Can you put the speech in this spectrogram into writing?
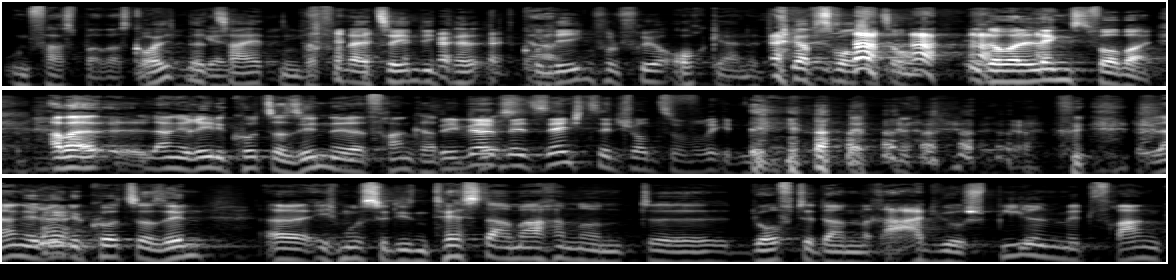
unfassbar, was Goldene Zeiten. Davon erzählen die Kollegen ja. von früher auch gerne. Die gab es bei uns auch. Ist aber längst vorbei. Aber äh, lange Rede, kurzer Sinn. Äh, Frank hat. Sie werden mit 16 schon zufrieden. lange Rede, kurzer Sinn. Äh, ich musste diesen Test da machen und durfte dann Radio spielen mit Frank.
